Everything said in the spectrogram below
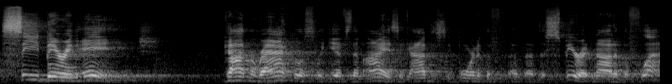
seed bearing age, God miraculously gives them Isaac, obviously born of the, of, the Spirit, not of the flesh.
